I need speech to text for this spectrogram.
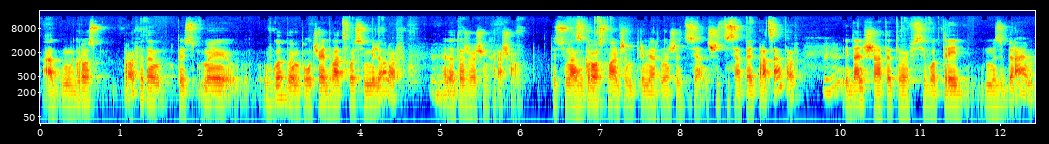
от гросс профита. То есть мы в год будем получать 28 миллионов. Угу. Это тоже очень хорошо. То есть у нас gross margin примерно 60, 65%, угу. и дальше от этого всего треть мы забираем.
